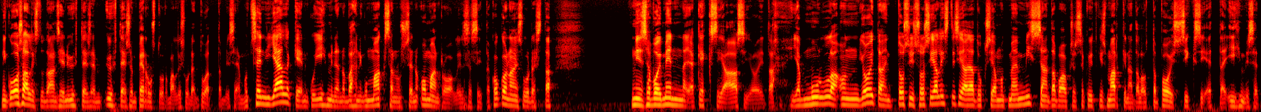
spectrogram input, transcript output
niin kuin osallistutaan siihen yhteisön, yhteisön perusturvallisuuden tuottamiseen. Mutta sen jälkeen, kun ihminen on vähän niin kuin maksanut sen oman roolinsa siitä kokonaisuudesta, niin se voi mennä ja keksiä asioita. Ja mulla on joitain tosi sosialistisia ajatuksia, mutta mä en missään tapauksessa kytkisi markkinataloutta pois siksi, että ihmiset,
